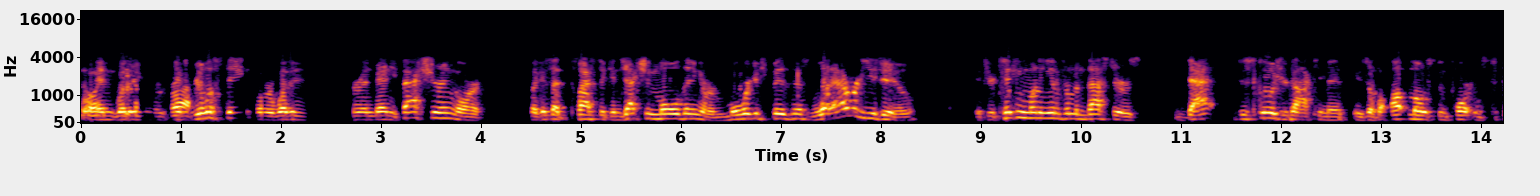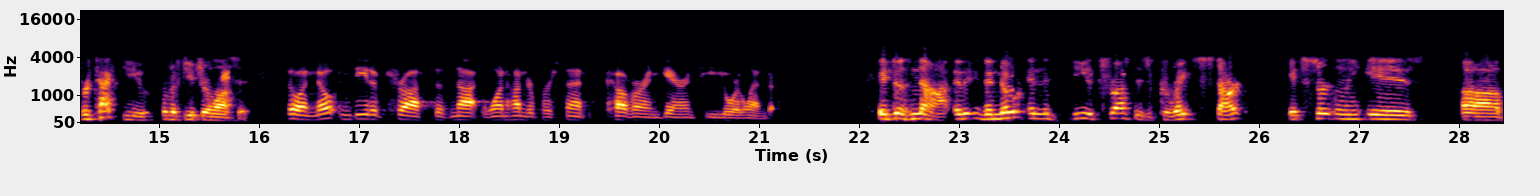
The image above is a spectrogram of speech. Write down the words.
Oh, so and whether you're in real estate or whether you're in manufacturing or, like I said, plastic injection molding or mortgage business, whatever you do, if you're taking money in from investors, that disclosure document is of utmost importance to protect you from a future lawsuit. So a note and deed of trust does not 100% cover and guarantee your lender. It does not. The note and the deed of trust is a great start. It certainly is uh,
